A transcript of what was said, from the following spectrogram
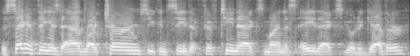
The second thing is to add like terms. You can see that 15x minus 8x go together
